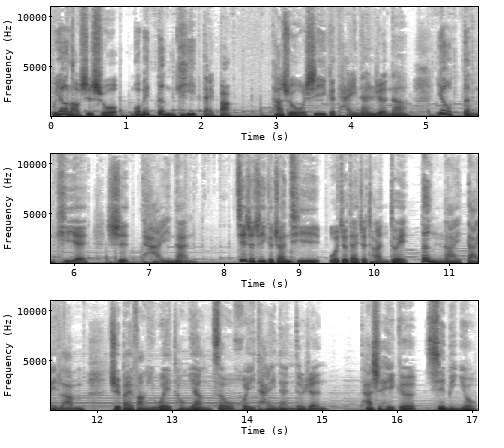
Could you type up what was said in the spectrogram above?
不要老是说我被邓去台北。她说我是一个台南人啊，要邓去耶，是台南。借着这个专题，我就带着团队邓来台南去拜访一位同样走回台南的人，他是黑哥谢明佑。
